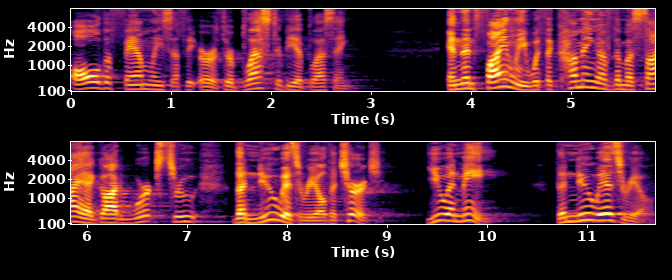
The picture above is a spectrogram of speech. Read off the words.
all the families of the earth. They're blessed to be a blessing. And then finally, with the coming of the Messiah, God works through the new Israel, the church, you and me, the new Israel,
